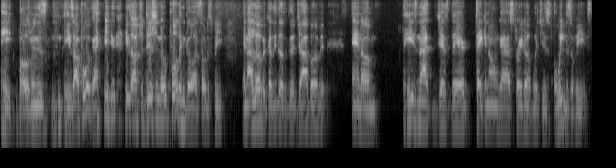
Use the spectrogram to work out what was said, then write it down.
he, Bozeman is he's our pull guy. He, he's our traditional pulling guard, so to speak. And I love it because he does a good job of it. And um, he's not just there taking on guys straight up, which is a weakness of his.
